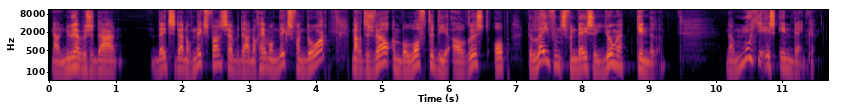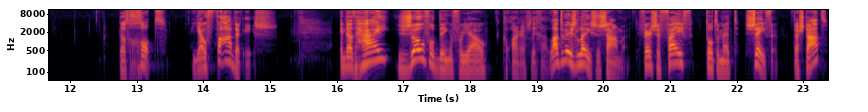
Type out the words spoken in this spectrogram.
Nou, nu hebben ze daar, weten ze daar nog niks van, ze hebben daar nog helemaal niks van door, maar het is wel een belofte die al rust op de levens van deze jonge kinderen. Nou moet je eens indenken dat God jouw vader is en dat Hij zoveel dingen voor jou klaar heeft liggen. Laten we eens lezen samen. Versen 5 tot en met 7. Daar staat:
